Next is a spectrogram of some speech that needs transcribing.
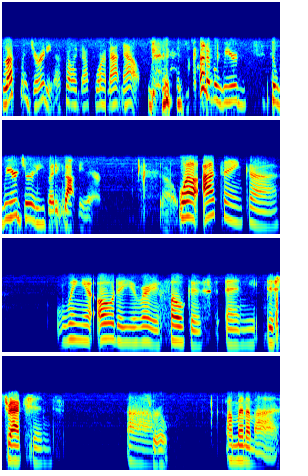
so that's my journey. That's how I got to where I'm at now. it's kind of a weird, it's a weird journey, but it got me there. So, Well, I think uh when you're older, you're very focused, and distractions true. are minimized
